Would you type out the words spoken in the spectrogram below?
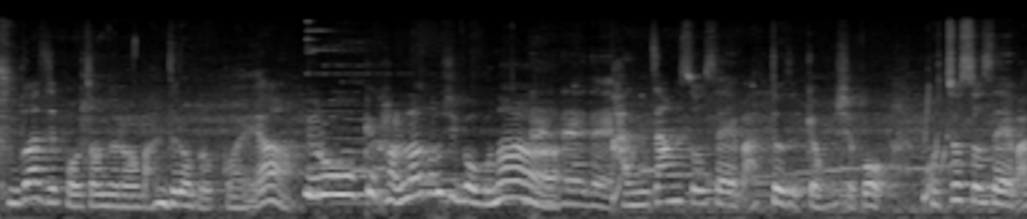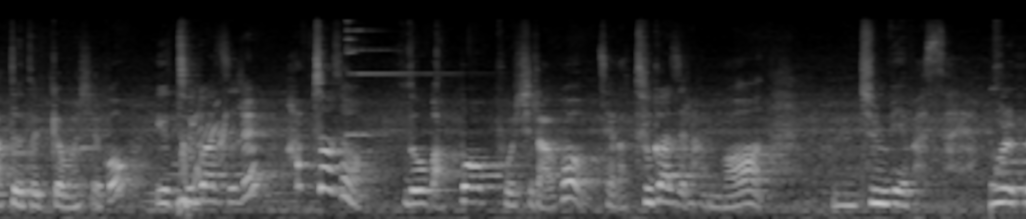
두 가지 버전으로 만들어 볼 거예요. 이렇게 갈라놓으신 거구나. 네네네. 간장 소스의 맛도 느껴보시고 고추 소스의 맛도 느껴보시고 이 두 가지를 합쳐서 도 맛보 보시라고 제가 두 가지를 한번 음, 준비해 봤어요. 물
